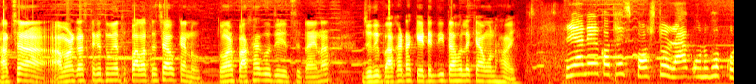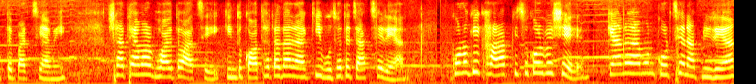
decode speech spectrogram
আচ্ছা আমার কাছ থেকে তুমি এত পালাতে চাও কেন? তোমার পাখা গজিয়েছে তাই না? যদি পাখাটা কেটে দিই তাহলে কেমন হয়? রেয়ানের কথায় স্পষ্ট রাগ অনুভব করতে পারছি আমি। সাথে আমার ভয় তো আছেই কিন্তু কথাটা দ্বারা কি বোঝাতে চাচ্ছে রেয়ান? কোনো কি খারাপ কিছু করবে সে? কেন এমন করছেন আপনি রেয়ান?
